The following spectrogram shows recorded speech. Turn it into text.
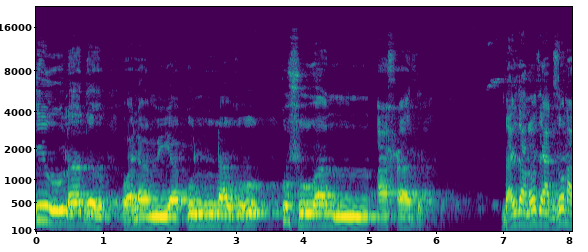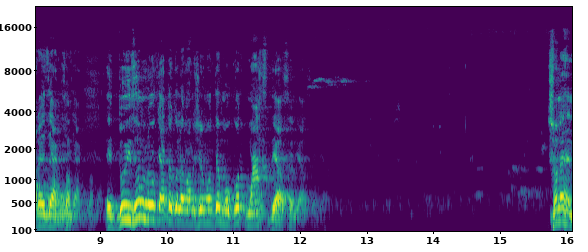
ইউলাদ, ওয়া লাম ইয়াকুল লাহু কুফুয়ান আহাদ। ভাই জানো যে একজন আর এই যে একজন। এই দুইজন লোক এতগুলো মানুষের মধ্যে মুকুট, মাস্ক দিয়ে আছেন শোনেন,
